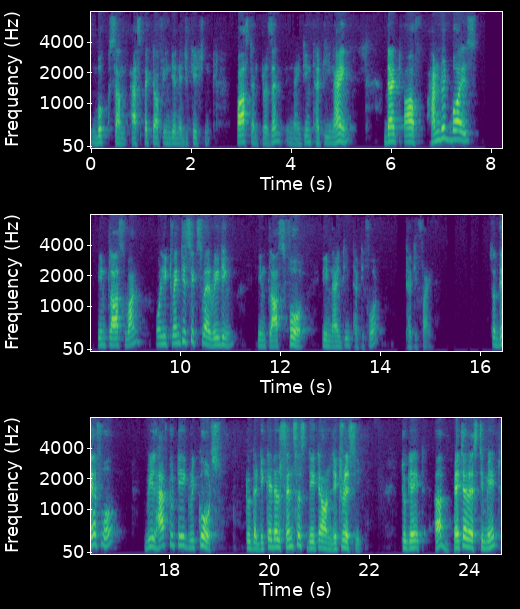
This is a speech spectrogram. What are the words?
book some aspect of Indian education past and present in 1939 that of 100 boys in class 1 only 26 were reading in class 4 in 1934 35 so therefore we'll have to take recourse to the decadal census data on literacy to get a better estimate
